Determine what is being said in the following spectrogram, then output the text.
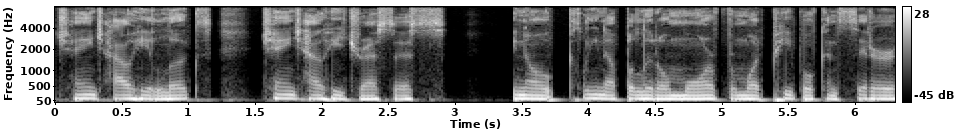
change how he looks, change how he dresses, you know, clean up a little more from what people consider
